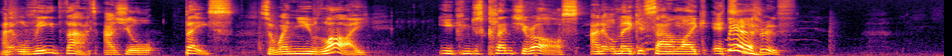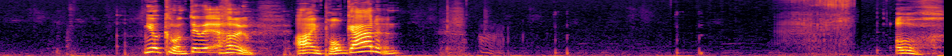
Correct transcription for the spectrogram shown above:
And it will read that as your base. So when you lie, you can just clench your arse and it will make it sound like it's Yeah. the truth. You know, come on, do it at home. I'm Paul Gannon. Oh.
